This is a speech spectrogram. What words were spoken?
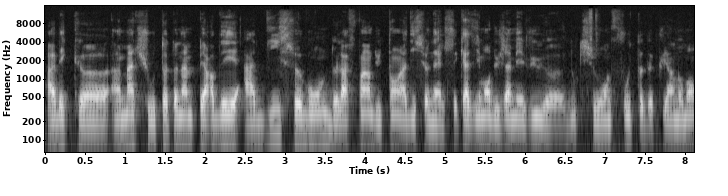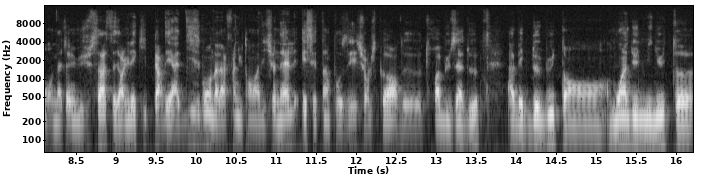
avec euh, un match où Tottenham perdait à 10 secondes de la fin du temps additionnel. C'est quasiment du jamais vu, euh, nous qui suivons le foot depuis un moment, on n'a jamais vu ça, c'est-à-dire que l'équipe perdait à 10 secondes à la fin du temps additionnel et s'est imposée sur le score de 3 buts à 2, avec deux buts en moins d'une minute euh,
